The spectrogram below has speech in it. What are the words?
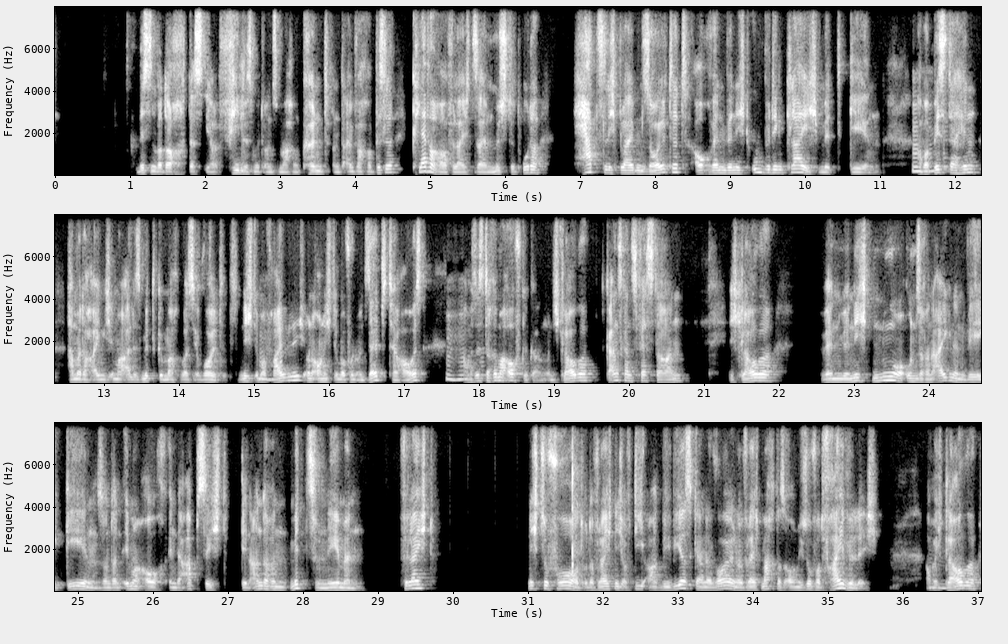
wissen wir doch, dass ihr vieles mit uns machen könnt und einfach ein bisschen cleverer vielleicht sein müsstet oder herzlich bleiben solltet, auch wenn wir nicht unbedingt gleich mitgehen. Mhm. Aber bis dahin haben wir doch eigentlich immer alles mitgemacht, was ihr wolltet. Nicht immer mhm. freiwillig und auch nicht immer von uns selbst heraus, Mhm. Aber es ist doch immer aufgegangen. Und ich glaube ganz, ganz fest daran, ich glaube, wenn wir nicht nur unseren eigenen Weg gehen, sondern immer auch in der Absicht, den anderen mitzunehmen, vielleicht nicht sofort oder vielleicht nicht auf die Art, wie wir es gerne wollen und vielleicht macht das auch nicht sofort freiwillig. Aber ich mhm. glaube,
